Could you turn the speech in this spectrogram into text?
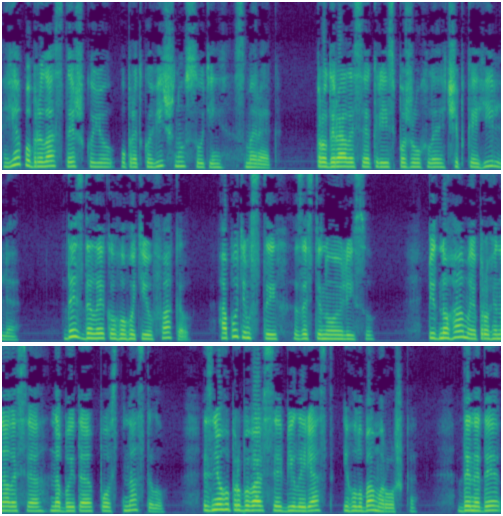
Я побрела стежкою у предковічну сутінь смерек, продиралася крізь пожухле чіпке гілля, десь далеко гоготів факел, а потім стих за стіною лісу. Під ногами прогиналася набита повсть настилу, з нього пробивався білий ряст і голуба морожка, де неде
